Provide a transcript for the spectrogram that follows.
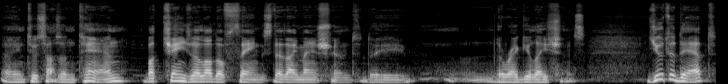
in 2010, but changed a lot of things that I mentioned, the the regulations. Due to that,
